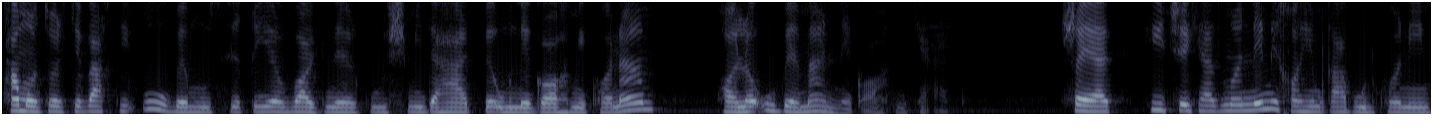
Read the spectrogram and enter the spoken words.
همانطور که وقتی او به موسیقی واگنر گوش می دهد به او نگاه می کنم حالا او به من نگاه می کرد. شاید هیچ یک از ما نمی خواهیم قبول کنیم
